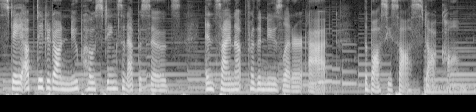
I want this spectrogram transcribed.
stay updated on new postings and episodes, and sign up for the newsletter at thebossysauce.com.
